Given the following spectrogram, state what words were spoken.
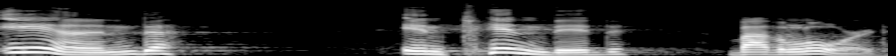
end intended by the Lord.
